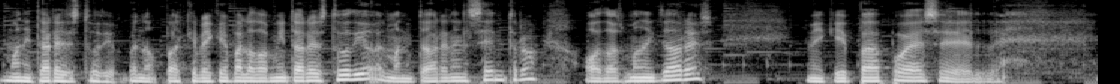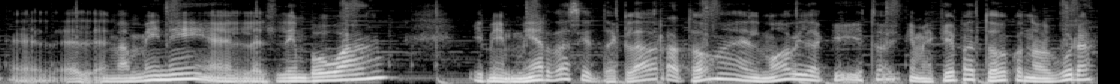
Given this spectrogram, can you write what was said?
Monitores de estudio. Bueno, pues que me quepa los dos monitores de estudio, el monitor en el centro o dos monitores. Y me quepa pues el, el, el, Mac Mini, el, Limbo One y mis mierdas y el teclado, ratón, el móvil aquí, estoy, que me quepa todo con holgura.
